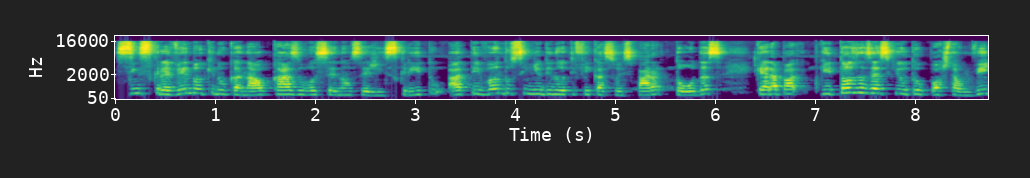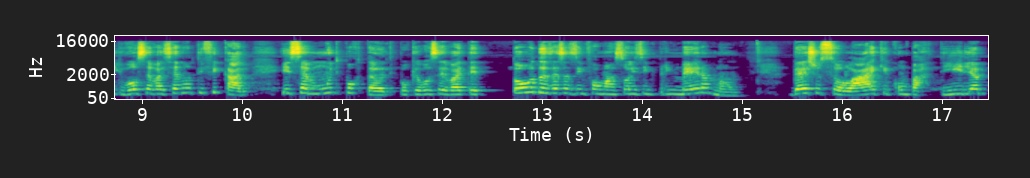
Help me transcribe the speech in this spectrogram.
se inscrevendo aqui no canal, caso você não seja inscrito, ativando o sininho de notificações para todas, que era para que todas as vezes que o YouTube postar um vídeo, você vai ser notificado. Isso é muito importante, porque você vai ter todas essas informações em primeira mão. Deixa o seu like, compartilha.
